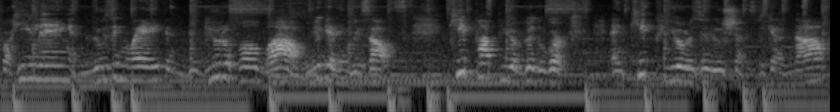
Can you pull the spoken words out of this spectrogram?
for healing and losing weight and be beautiful, wow, you're getting results. Keep up your good work and keep your resolutions because now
